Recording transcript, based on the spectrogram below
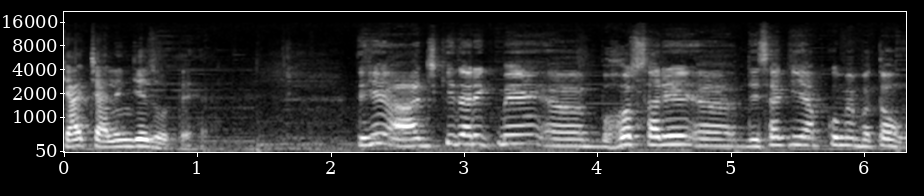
क्या चैलेंजेस होते हैं? देखिए आज की तारीख में बहुत सारे जैसा कि आपको मैं बताऊँ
